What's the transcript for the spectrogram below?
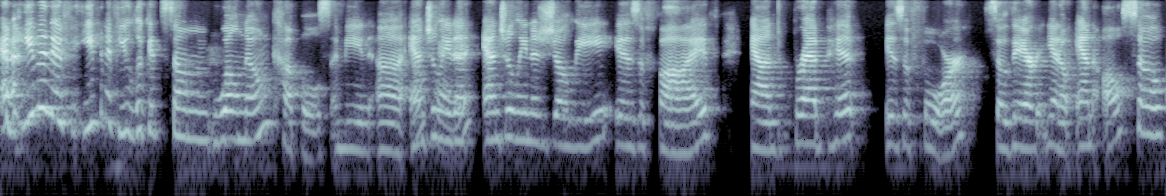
and even if, even if you look at some well-known couples, I mean, uh, Angelina, okay. Angelina Jolie is a five and Brad Pitt is a four. So there, you know, and also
